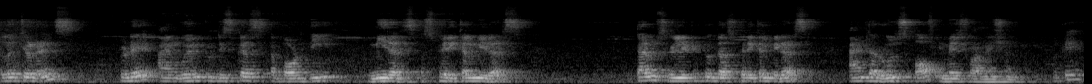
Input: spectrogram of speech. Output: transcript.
Hello children, today I am going to discuss about the mirrors, spherical mirrors, terms related to the spherical mirrors and the rules of image formation. Okay,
